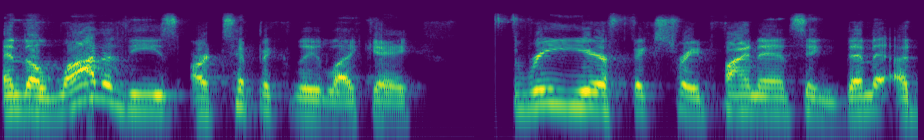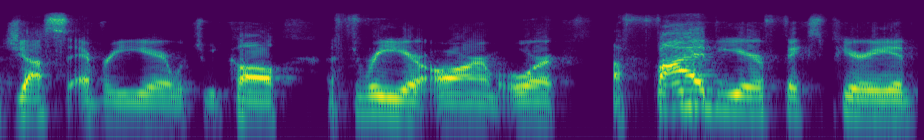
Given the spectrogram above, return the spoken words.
And a lot of these are typically like a three year fixed rate financing, then it adjusts every year, which we call a three year arm, or a five year fixed period,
